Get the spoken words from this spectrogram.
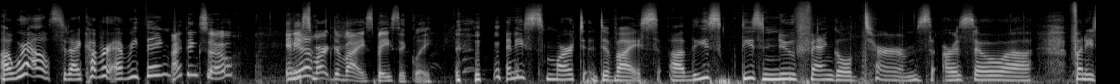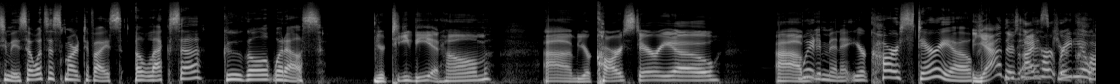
Uh, where else? Did I cover everything? I think so. Any Yeah. smart device, basically. Any smart device. Uh, these these newfangled terms are so uh, funny to me. So, what's a smart device? Alexa, Google, what else? Your TV at home, um, your car stereo. Um, Wait a minute, your car stereo. Yeah, there's You can ask your iHeartRadio car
